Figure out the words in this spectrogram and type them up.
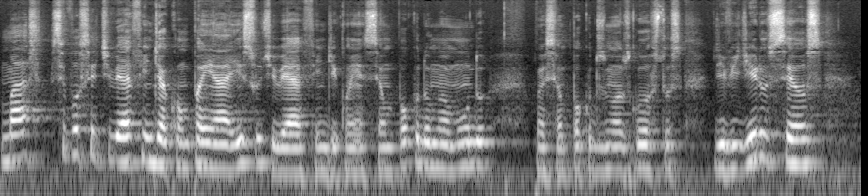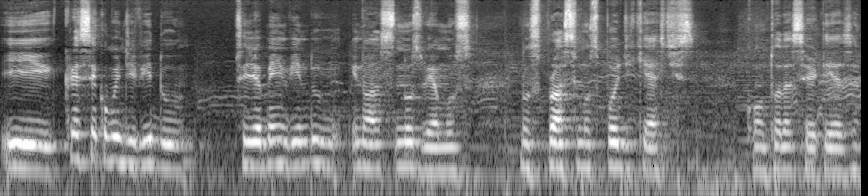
Mas se você tiver a fim de acompanhar isso, tiver a fim de conhecer um pouco do meu mundo, conhecer um pouco dos meus gostos, dividir os seus e crescer como indivíduo, seja bem-vindo e nós nos vemos nos próximos podcasts, com toda certeza.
